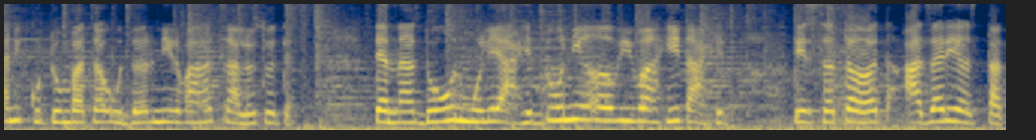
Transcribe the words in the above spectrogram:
आणि कुटुंबाचा उदरनिर्वाह चालवत होत्या. त्यांना दोन मुले आहेत दोन्ही अविवाहित आहेत. ते सतत आजारी असतात.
